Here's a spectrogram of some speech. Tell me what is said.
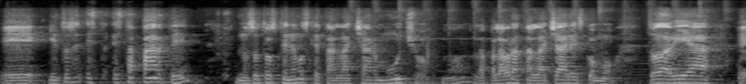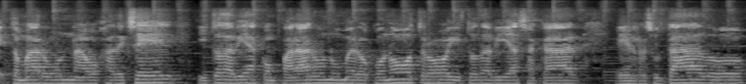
Eh, y entonces esta, parte nosotros tenemos que talachar mucho, ¿no? La palabra talachar es como todavía eh, tomar una hoja de Excel y todavía comparar un número con otro y todavía sacar el resultado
